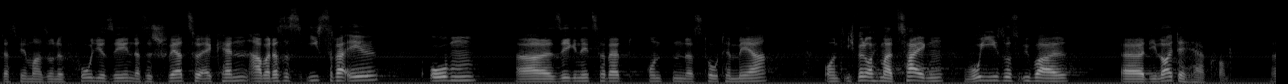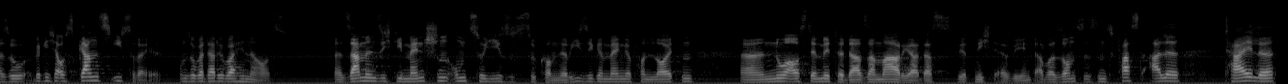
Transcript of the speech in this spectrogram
dass wir mal so eine Folie sehen. Das ist schwer zu erkennen, aber das ist Israel oben äh, See Genezareth, unten das Tote Meer. Und ich will euch mal zeigen, wo Jesus überall äh, die Leute herkommen. Also wirklich aus ganz Israel und sogar darüber hinaus. Da sammeln sich die Menschen, um zu Jesus zu kommen. Eine riesige Menge von Leuten. Äh, nur aus der Mitte, da Samaria, das wird nicht erwähnt. Aber sonst sind es fast alle Teile,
